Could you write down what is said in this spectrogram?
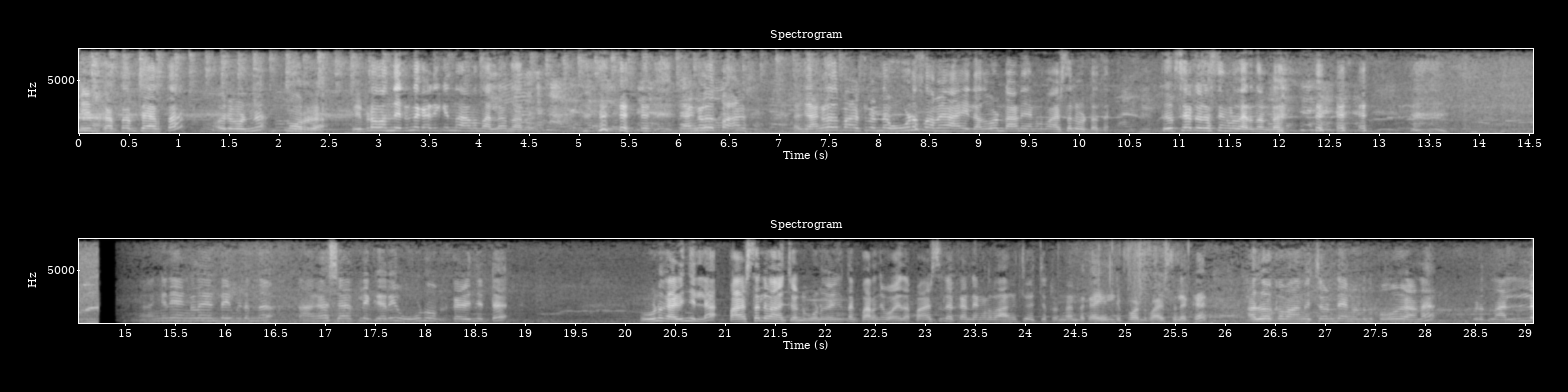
മീൻ കറുത്തം ചേർത്ത് ഒരു ഊണിന് നൂറ് രൂപ. ഇവിടെ വന്നിരുന്ന് കഴിക്കുന്നതാണ് നല്ലതെന്ന് പറഞ്ഞു ഞങ്ങൾ ഞങ്ങൾ പാഴ്സൽ ഉണ്ട് ഊണ് സമയമായില്ല. അതുകൊണ്ടാണ് ഞങ്ങൾ പാഴ്സൽ വിട്ടത്. തീർച്ചയായിട്ടും ഒരു ദിവസം ഞങ്ങൾ വരുന്നുണ്ട്. അങ്ങനെ ഞങ്ങൾ എന്റെ ഇവിടെ ഇവിടുന്ന് ആകാശാട്ടിൽ കയറി ഊണുമൊക്കെ കഴിഞ്ഞിട്ട് ഊണ് കഴിഞ്ഞില്ല. പാഴ്സൽ വാങ്ങിച്ചിട്ടുണ്ട് ഊണ് കഴിഞ്ഞിട്ട് പറഞ്ഞു പോയതാണ് പാഴ്സലൊക്കെ ഞങ്ങൾ വാങ്ങിച്ചു വെച്ചിട്ടുണ്ട് എന്റെ കയ്യിൽ ഇരിപ്പുണ്ട് പാഴ്സലൊക്കെ. അതുമൊക്കെ വാങ്ങിച്ചുകൊണ്ട് ഞങ്ങളിടുന്ന് പോവുകയാണ്. ഇവിടുത്തെ നല്ല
